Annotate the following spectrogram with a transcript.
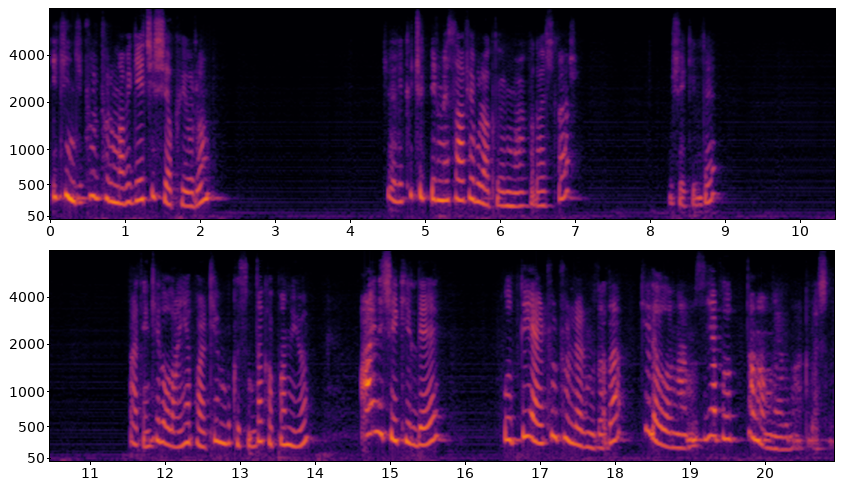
ikinci pırpırıma bir geçiş yapıyorum. Şöyle küçük bir mesafe bırakıyorum arkadaşlar. Bu şekilde. Zaten kel olan yaparken bu kısımda kapanıyor. Aynı şekilde bu diğer pırpırlarımıza da kele olanlarımızı yapıp tamamlayalım arkadaşlar.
